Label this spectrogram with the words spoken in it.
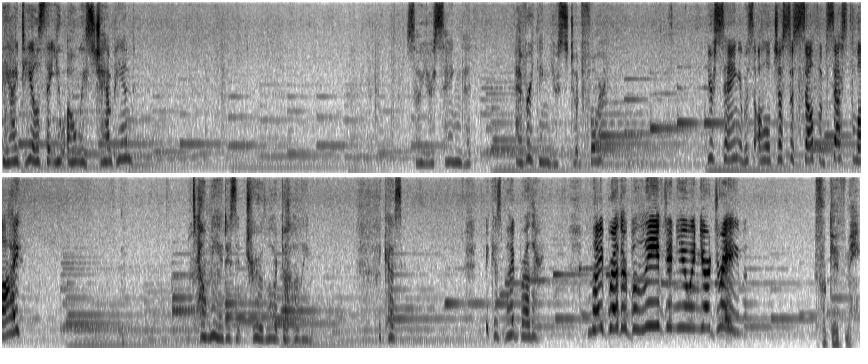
The ideals that you always championed? So you're saying that everything you stood for? You're saying it was all just a self-obsessed lie? Tell me it isn't true, Lord Dohalim. Because... Because my brother... My brother believed in you in your dream! Forgive me.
